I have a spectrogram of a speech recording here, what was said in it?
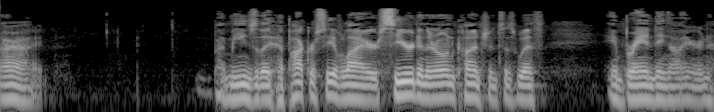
All right by means of the hypocrisy of liars, seared in their own consciences with a branding iron.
